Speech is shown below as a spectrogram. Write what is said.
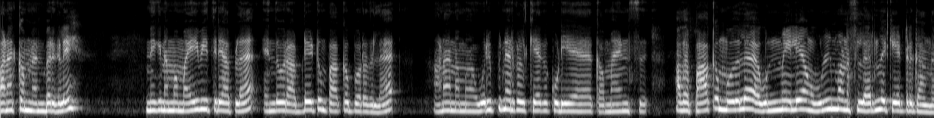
வணக்கம் நண்பர்களே. இன்றைக்கி நம்ம மைவி த்ரீ ஆப்பில் எந்த ஒரு அப்டேட்டும் பார்க்க போகிறதில்ல ஆனால் நம்ம உறுப்பினர்கள் கேட்கக்கூடிய கமெண்ட்ஸு அதை பார்க்கும்போதில் உண்மையிலேயே அவங்க உள் மனசுலேருந்து கேட்டிருக்காங்க.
